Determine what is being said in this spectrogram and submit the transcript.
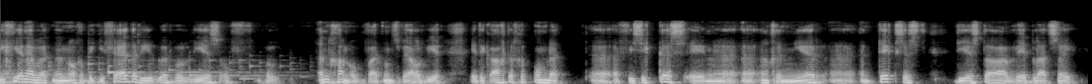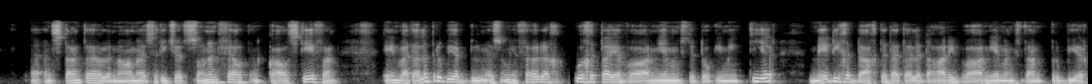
Diegene wat nou nog 'n bietjie verder hieroor wil lees of wil ingaan op wat ons wel weet, het ek agtergekom dat uh, 'n fisikus en 'n uh, uh, ingenieur uh, in Texas deesdae 'n webbladsy uh, in stand hou. Hulle name is Richard Sonnenfeld en Karl Stefan En wat hulle probeer doen is om eenvoudig ooggetuie waarnemings te dokumenteer met die gedagte dat hulle daardie waarnemings dan probeer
